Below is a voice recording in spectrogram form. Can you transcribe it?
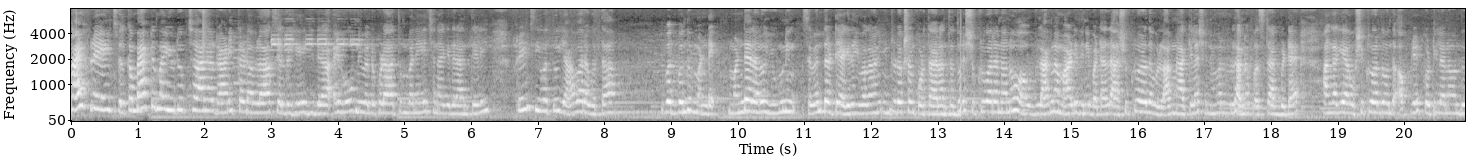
hi friends welcome back to my YouTube channel Rani Kannada vlogs ಎಲ್ಲರೂ ಹೇಗಿದ್ದೀರಾ? ಐ ಹೋಪ್ ನೀವೆಲ್ಲರೂ ಕೂಡ ತುಂಬಾ ಚೆನ್ನಾಗಿದ್ದೀರಾ ಅಂತೇಳಿ. ಫ್ರೆಂಡ್ಸ್ ಇವತ್ತು ಯಾವಾರ ಗೊತ್ತಾ? ಇವತ್ತು ಬಂದು ಮಂಡೇ ಮಂಡೇ ನಾನು ಈವ್ನಿಂಗ್ ಸೆವೆನ್ ತರ್ಟಿ ಆಗಿದೆ. ಇವಾಗ ನಾನು ಇಂಟ್ರೊಡಕ್ಷನ್ ಕೊಡ್ತಾ ಇರೋಂಥದ್ದು. ಶುಕ್ರವಾರ ನಾನು ವ್ಲಾಗ್ನ ಮಾಡಿದ್ದೀನಿ ಬಟ್ ಆದರೆ ಆ ಶುಕ್ರವಾರದ ವ್ಲಾಗ್ನ ಹಾಕಿಲ್ಲ. ಶನಿವಾರದ ವ್ಲಾಗ್ನ ಫಸ್ಟ್ ಆಗಿಬಿಟ್ಟೆ ಹಾಗಾಗಿ ಆ ಶುಕ್ರವಾರದ ಒಂದು ಅಪ್ಡೇಟ್ ಕೊಟ್ಟಿಲ್ಲ ಅನ್ನೋ ಒಂದು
